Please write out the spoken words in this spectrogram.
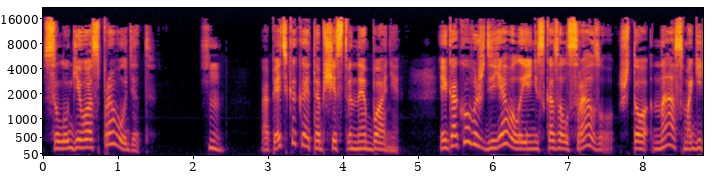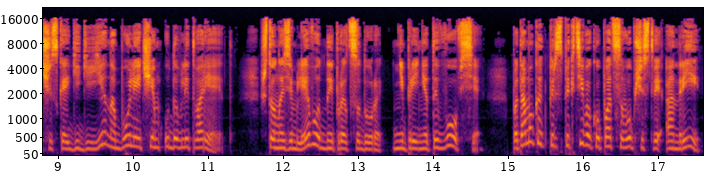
Слуги вас проводят». «Хм, опять какая-то общественная баня. И какого ж дьявола я не сказал сразу, что нас магическая гигиена более чем удовлетворяет, что на Земле водные процедуры не приняты вовсе, потому как перспектива купаться в обществе Анри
